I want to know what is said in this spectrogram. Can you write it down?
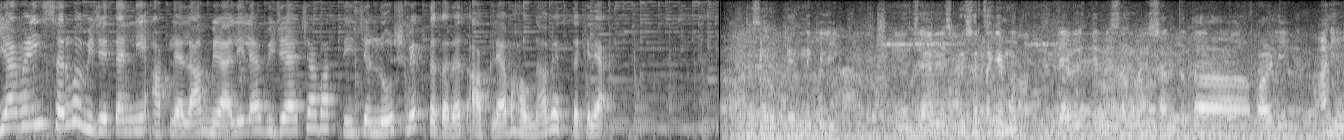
यावेळी सर्व विजेत्यांनी आपल्याला मिळालेल्या विजयाच्या बाबतीत जल्लोष व्यक्त करत आपल्या भावना व्यक्त केल्या. आमच्या सर्व प्लेअरने केली. ज्यावेळेस प्रेशरचा गेम होता त्यावेळेस त्यांनी सर्वांनी शांतता पाळली आणि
